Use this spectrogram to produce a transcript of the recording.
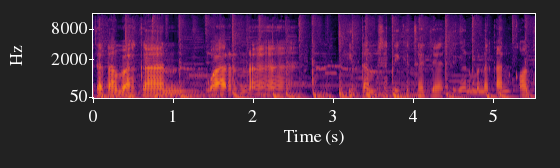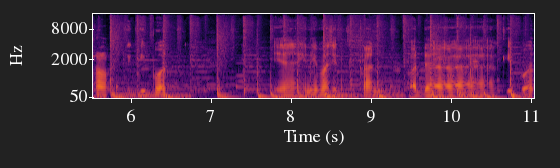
kita tambahkan warna hitam sedikit saja dengan menekan kontrol pakai keyboard. Ya ini masih ditekan pada keyboard.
